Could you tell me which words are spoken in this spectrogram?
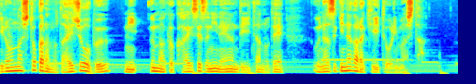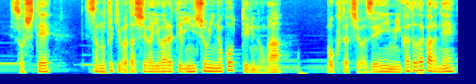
いろんな人からの「大丈夫?」にうまく返せずに悩んでいたのでうなずきながら聞いておりました。そしてその時私が言われて印象に残っているのが僕たちは全員味方だからね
